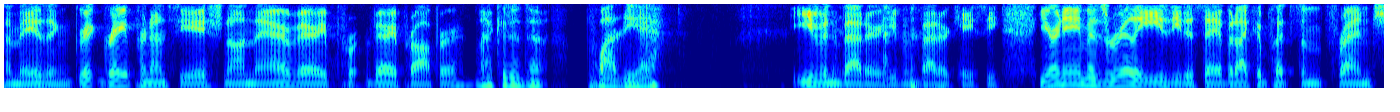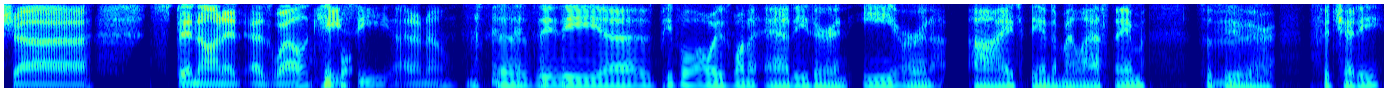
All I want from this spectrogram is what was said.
Amazing. Great great pronunciation on there. Very pr- very proper. I could have done Poirier. even better, even better, Casey. Your name is really easy to say, but I could put some French uh, spin on it as well. People- Casey, I don't know. uh, the the uh, people always want to add either an e or an i to the end of my last name, so it's Mm. either Fichetti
